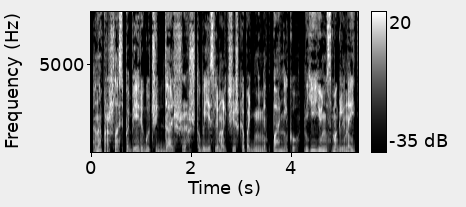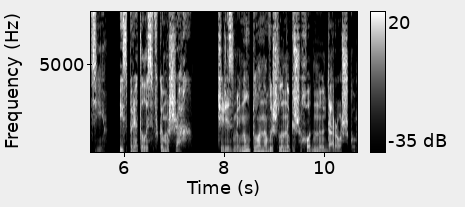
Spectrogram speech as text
Она прошлась по берегу чуть дальше, чтобы, если мальчишка поднимет панику, ее не смогли найти, и спряталась в камышах. Через минуту она вышла на пешеходную дорожку.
